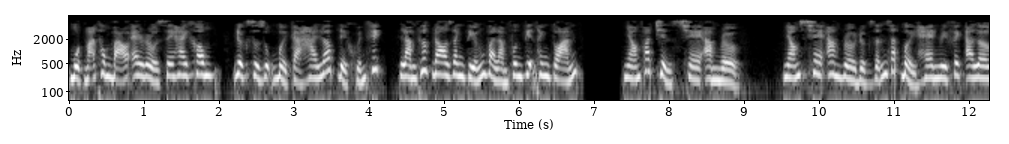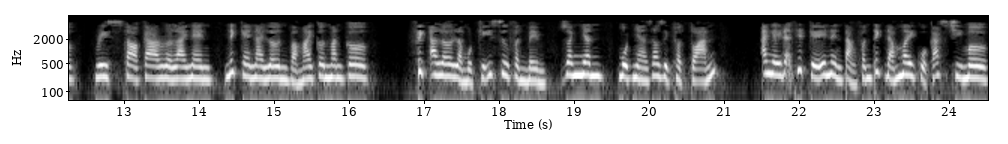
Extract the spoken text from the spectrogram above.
một mã thông báo ERC20, được sử dụng bởi cả hai lớp để khuyến khích, làm thước đo danh tiếng và làm phương tiện thanh toán. Nhóm phát triển ShareAmr Nhóm ShareAmr được dẫn dắt bởi Henry Fickler, Risto Carolinen, Nick Nyland và Michael Manker. Fickler là một kỹ sư phần mềm, doanh nhân, một nhà giao dịch thuật toán. Anh ấy đã thiết kế nền tảng phân tích đám mây của các streamer.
